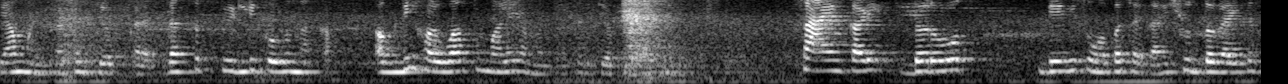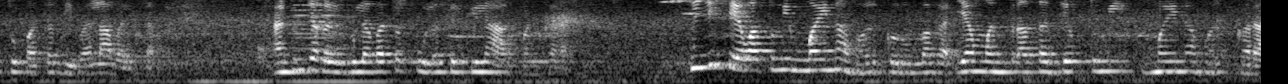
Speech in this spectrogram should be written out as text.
या मंत्राचा जप करायचा जास्त स्पीडली करू नका. अगदी हळूवार तुम्हाला या मंत्राचा जप करायचा आहे. सायंकाळी दररोज देवी समोर बसायचा आणि शुद्ध गाईच्या स्तूपाचा दिवा लावायचा. आणि तुमच्याकडे गुलाबाचं फुल असेल तिला अर्पण करा. ही जी सेवा तुम्ही महिनाभर करून बघा. या मंत्राचा जप तुम्ही महिनाभर करा.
